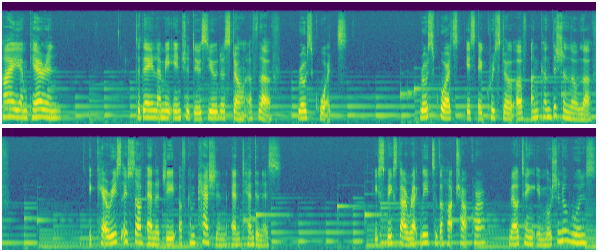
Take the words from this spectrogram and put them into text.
Hi, I'm Karen. Today, let me introduce you the stone of love, rose quartz. Rose quartz is a crystal of unconditional love. It carries a soft energy of compassion and tenderness. It speaks directly to the heart chakra, melting emotional wounds,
